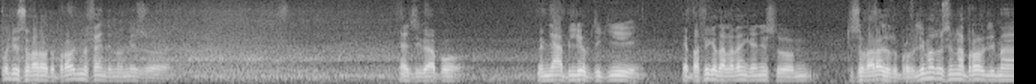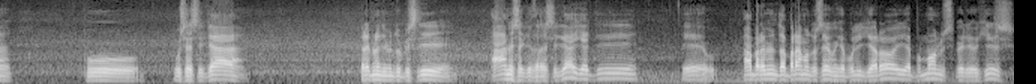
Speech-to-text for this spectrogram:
πολύ σοβαρό το πρόβλημα, φαίνεται νομίζω έτσι από με μια απλή οπτική επαφή καταλαβαίνει κανείς το, τη σοβαρότητα του προβλήματος. Είναι ένα πρόβλημα που ουσιαστικά πρέπει να αντιμετωπιστεί άμεσα και δραστικά γιατί ε, αν παραμείνουν τα πράγματα όσο έχουν για πολύ καιρό η απομόνωση της περιοχής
